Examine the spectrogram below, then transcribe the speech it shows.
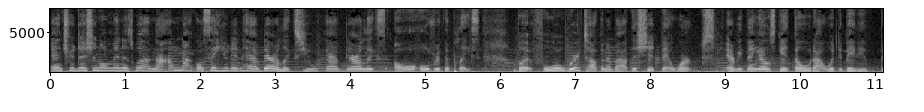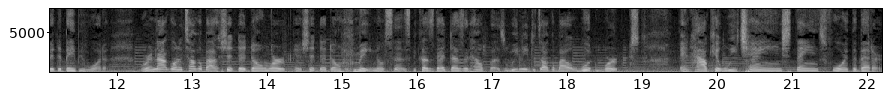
and traditional men as well. Now, I'm not going to say you didn't have derelicts. You have derelicts all over the place. But for we're talking about the shit that works. Everything else get thrown out with the baby with the baby water. We're not going to talk about shit that don't work and shit that don't make no sense because that doesn't help us. We need to talk about what works and how can we change things for the better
